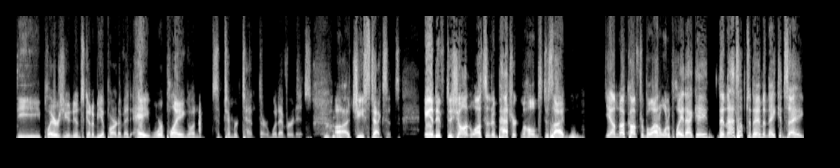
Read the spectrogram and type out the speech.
the players' union is going to be a part of it. Hey, we're playing on September 10th or whatever it is, mm-hmm. uh, Chiefs Texans, and if Deshaun Watson and Patrick Mahomes decide, yeah, I'm not comfortable. I don't want to play that game. Then that's up to them, and they can say,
